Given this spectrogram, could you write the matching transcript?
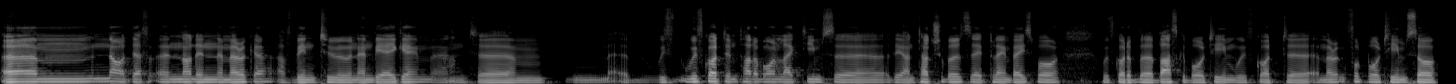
Um, no, def- uh, not in America. I've been to an NBA game, uh-huh. and um, we've we've got in Paderborn like teams, uh, the Untouchables. They play in baseball. We've got a, a basketball team. We've got uh, American football team. So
